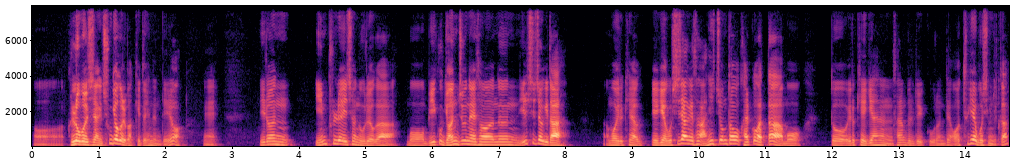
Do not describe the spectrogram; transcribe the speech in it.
어, 글로벌 시장이 충격을 받기도 했는데요. 예. 이런 인플레이션 우려가 뭐 미국 연준에서는 일시적이다. 뭐 이렇게 하- 얘기하고 시장에서는 아니 좀 더 갈 것 같다. 뭐 또 이렇게 얘기하는 사람들도 있고 그런데 어떻게 보십니까?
